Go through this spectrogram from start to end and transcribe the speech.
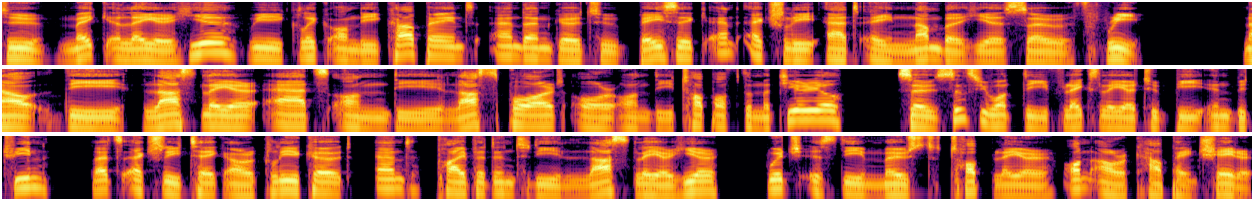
To make a layer here, we click on the car paint and then go to basic and actually add a number here, so 3. Now the last layer adds on the last part or on the top of the material. So since we want the flakes layer to be in between, let's actually take our clear coat and pipe it into the last layer here, which is the most top layer on our car paint shader.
